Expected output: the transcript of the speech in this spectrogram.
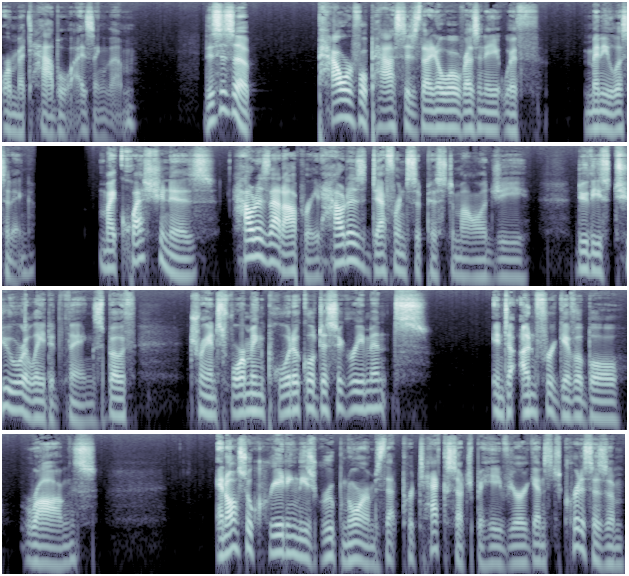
or metabolizing them. This is a powerful passage that I know will resonate with many listening. My question is how does that operate? How does deference epistemology do these two related things, both transforming political disagreements into unforgivable wrongs and also creating these group norms that protect such behavior against criticism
